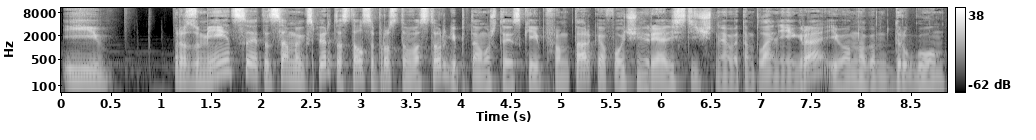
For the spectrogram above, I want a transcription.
И Разумеется, этот самый эксперт остался просто в восторге, потому что Escape from Tarkov очень реалистичная в этом плане игра и во многом другом.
